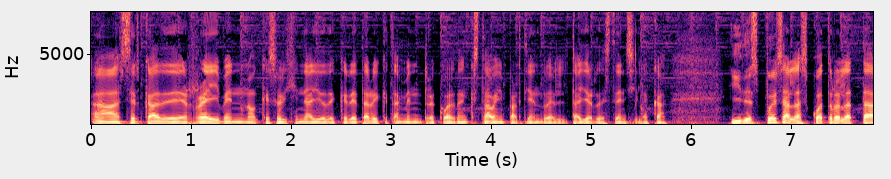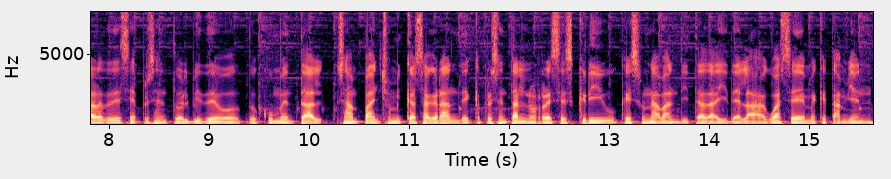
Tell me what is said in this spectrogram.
acerca de Raven. Que es originario de Querétaro y que también recuerden que estaba impartiendo el taller de stencil acá. Y después a las 4 de la tarde se presentó el video documental San Pancho, mi casa grande, que presentan los Reses Crew, que es una bandita de ahí de la UACM que también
